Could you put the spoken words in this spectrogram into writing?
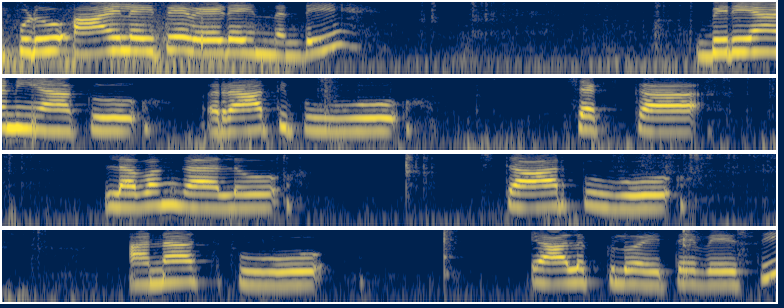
ఇప్పుడు ఆయిల్ అయితే వేడైందండి. బిర్యానీ ఆకు రాతి పువ్వు చెక్క లవంగాలు స్టార్ పువ్వు అనాస్ పువ్వు యాలక్కులు అయితే వేసి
